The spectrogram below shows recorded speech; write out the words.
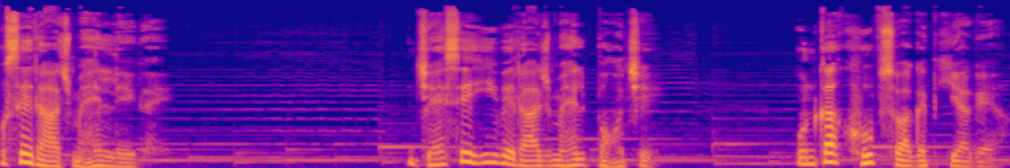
उसे राजमहल ले गए। जैसे ही वे राजमहल पहुँचे, उनका खूब स्वागत किया गया।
